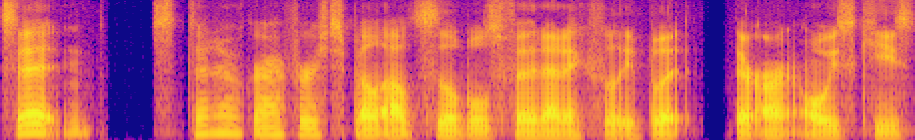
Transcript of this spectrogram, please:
set stenographers spell out syllables phonetically, but there aren't always keys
